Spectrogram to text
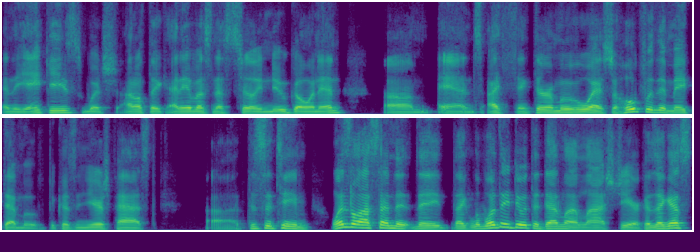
and the Yankees, which I don't think any of us necessarily knew going in. Um, and I think they're a move away. So hopefully they make that move because in years past, uh, this is a team. When's the last time that they like what did they do at the deadline last year? Because I guess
